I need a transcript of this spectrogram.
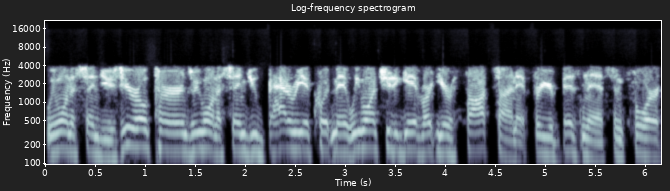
we want to send you zero turns. We want to send you battery equipment. We want you to give your thoughts on it for your business and for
